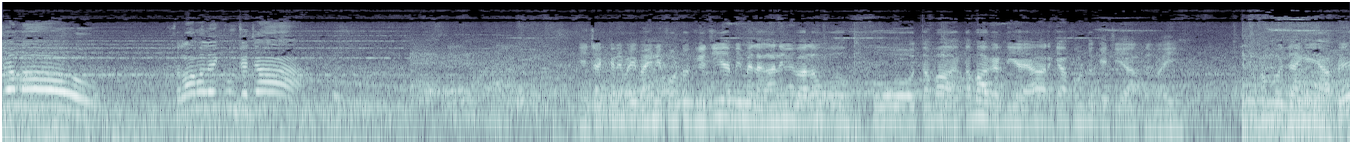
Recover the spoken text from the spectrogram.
चलो। सलाम अलैकुम चचा। ये चेक करें भाई भाई ने फ़ोटो खींची है, अभी मैं लगाने भी वाला हूँ। वो तबाह तबाह कर दिया यार, क्या फ़ोटो खींची है आपने भाई? हम लोग जाएँगे यहाँ पे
